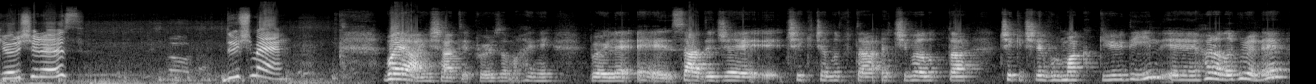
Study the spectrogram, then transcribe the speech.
Görüşürüz. Düşme. Bayağı inşaat yapıyoruz ama hani böyle e, sadece çekiç alıp da çivi alıp da çekiçle vurmak gibi değil. E, harala gürele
